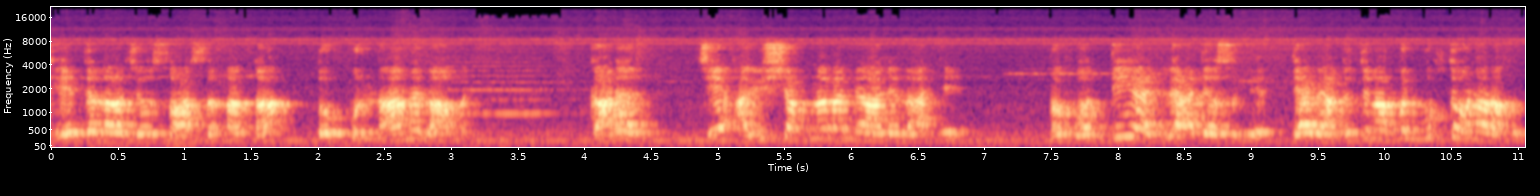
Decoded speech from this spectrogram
घेतला जो श्वास आता तो पुन्हा न लाभले. कारण जे आयुष्य आपणाला मिळालेलं आहे मग कोणतीही व्याधी असू दे त्या व्याधीतून आपण मुक्त होणार आहोत.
